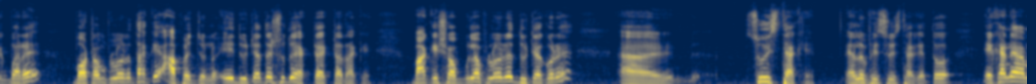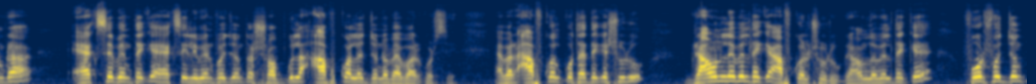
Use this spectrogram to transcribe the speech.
একবারে বটম ফ্লোরে থাকে আপের জন্য। এই দুইটাতে শুধু একটা একটা থাকে। বাকি সবগুলো ফ্লোরে দুইটা করে সুইচ থাকে এলোফি সুইচ থাকে। তো এখানে আমরা এক্স সেভেন থেকে এক্স ইলেভেন পর্যন্ত সবগুলো আপ কলের জন্য ব্যবহার করছি। এবার আপ কল কোথা থেকে শুরু? গ্রাউন্ড লেভেল থেকে আপ কল শুরু। গ্রাউন্ড লেভেল থেকে ফোর পর্যন্ত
